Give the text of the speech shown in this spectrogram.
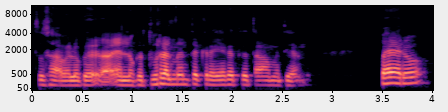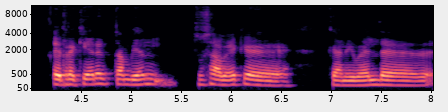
tú sabes, lo que, en lo que tú realmente creías que te estaba metiendo. Pero eh, requiere también, tú sabes que, que a nivel de,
